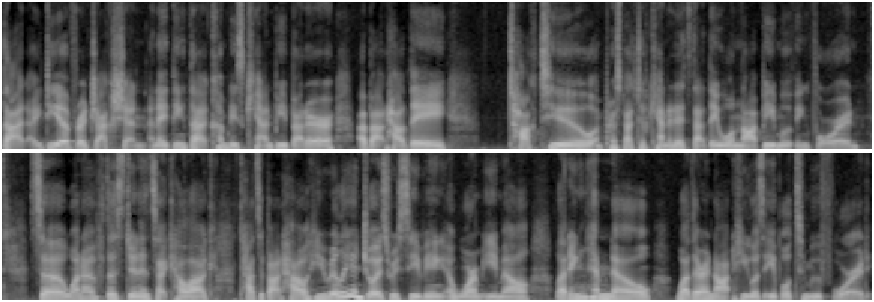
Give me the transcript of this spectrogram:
that idea of rejection. And I think that companies can be better about how they talk to prospective candidates that they will not be moving forward. So, one of the students at Kellogg talks about how he really enjoys receiving a warm email letting him know whether or not he was able to move forward.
